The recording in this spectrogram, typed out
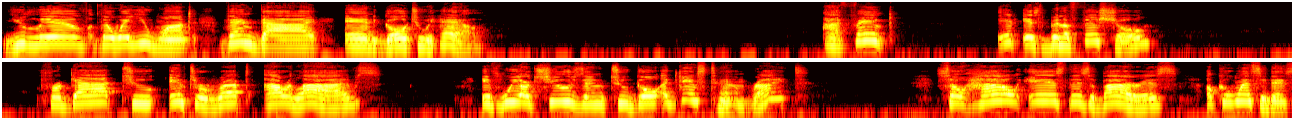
you live the way you want, then die and go to hell. I think it is beneficial for God to interrupt our lives if we are choosing to go against Him, right? So, how is this virus a coincidence?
